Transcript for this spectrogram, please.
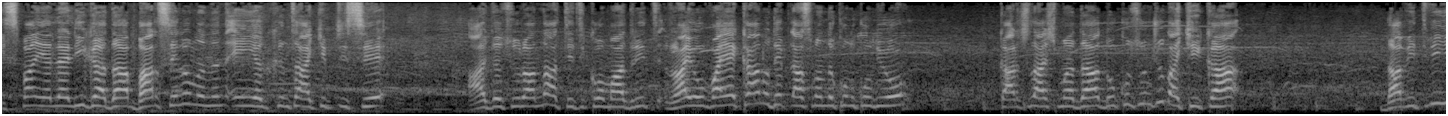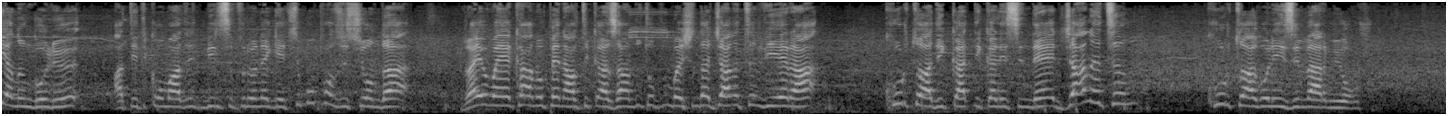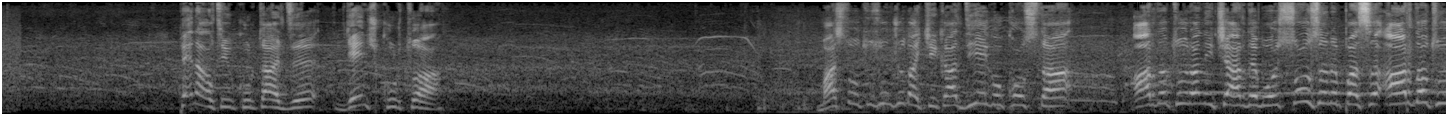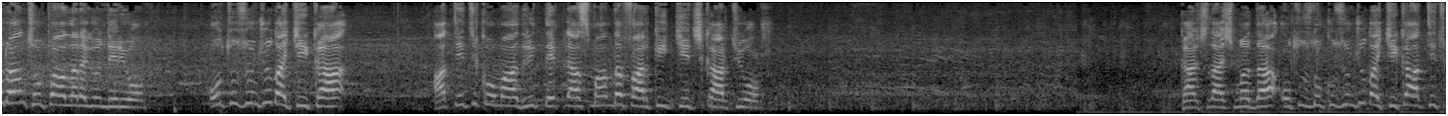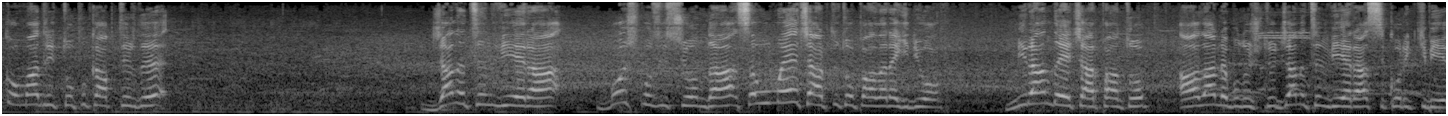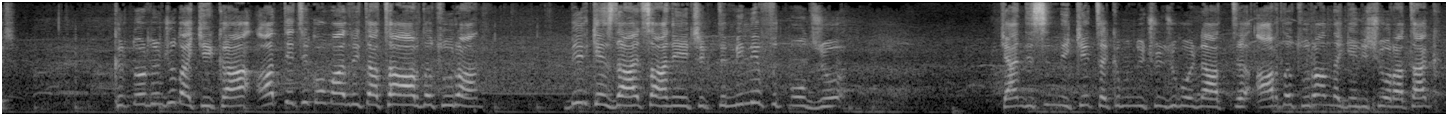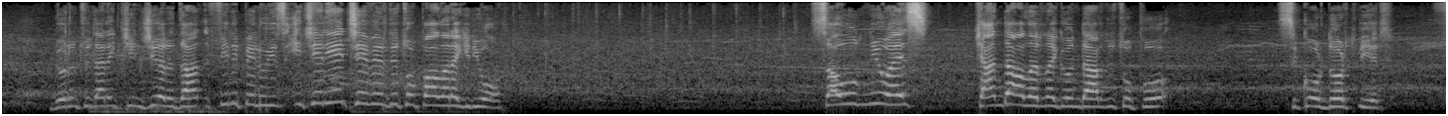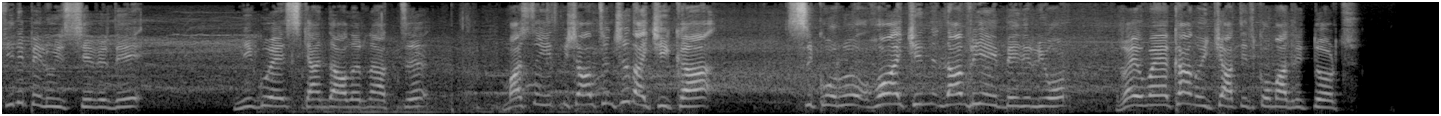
İspanya La Liga'da Barcelona'nın en yakın takipçisi Arda Turan'la Atletico Madrid Rayo Vallecano deplasmanında konuk oluyor. Karşılaşmada 9. dakika David Villa'nın golü Atletico Madrid 1-0 öne geçti. Bu pozisyonda Rayo Vallecano penaltı kazandı. Topun başında Jonathan Vieira Kurtuğa dikkatli kalesinde. Jonathan Kurtuğa gole izin vermiyor. Penaltıyı kurtardı genç Kurtuğa. Maçta 30. dakika Diego Costa Arda Turan içeride boş. Souza'nın pası Arda Turan topu ağlara gönderiyor. 30. dakika Atletico Madrid deplasmanda farkı ikiye çıkartıyor. Karşılaşmada 39. dakika Atletico Madrid topu kaptırdı. Jonathan Vieira boş pozisyonda savunmaya çarptı top ağlara gidiyor. Miranda'ya çarpan top ağlarla buluştu. Jonathan Vieira skor 2-1. 44. dakika Atletico Madrid hata Arda Turan. Bir kez daha sahneye çıktı. Milli futbolcu kendisinin iki takımın üçüncü golünü attı. Arda Turan'la gelişiyor atak. Görüntüler ikinci yarıdan Filipe Luis içeriye çevirdi top ağlara gidiyor. Saul Niguez kendi ağlarına gönderdi topu. Skor 4-1. Filipe Luis çevirdi. Niguez kendi ağlarına attı. Maçta 76. dakika skoru Joaquin Lavrie belirliyor. Rayo Vallecano 2 Atletico Madrid 4.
